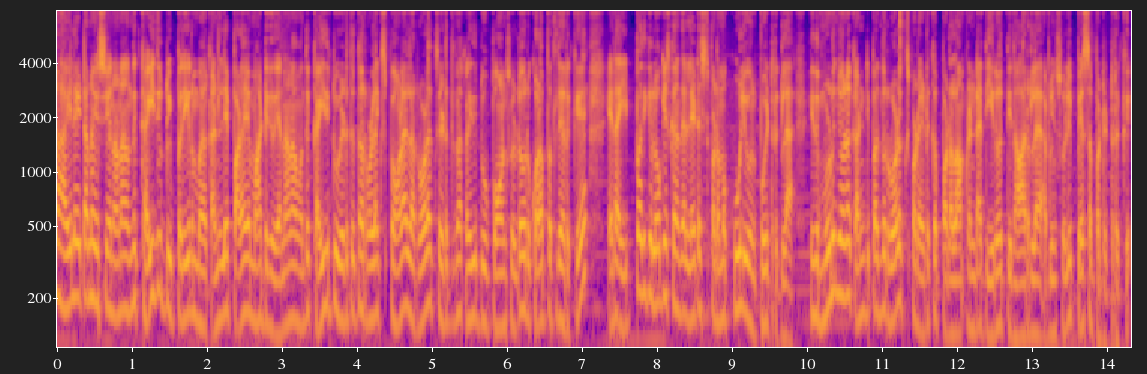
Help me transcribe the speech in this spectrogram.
ஒரு ஹைலைட்டான விஷயம் என்னன்னா வந்து கைது டூ இப்போதைக்கு நம்ம கண்ணிலே பழைய மாட்டுக்குது ஏன்னா வந்து கைது டூ எடுத்து தான் ரோலெக்ஸ் போவாங்களா இல்லை ரோலெக்ஸ் எடுத்து தான் கைது டூ போவான்னு சொல்லிட்டு ஒரு குழப்பத்தில் இருக்குது ஏன்னா இப்போதைக்கு லோகேஷ் கந்த லேட்டஸ்ட் படமாக கூலி ஒன்று போயிட்டு இருக்குல்ல இது முடிஞ்சோடனே கண்டிப்பாக வந்து ரோலெக்ஸ் படம் எடுக்கப்படலாம் ரெண்டாயிரத்தி இருபத்தி ஆறில் அப்படின்னு சொல்லி பேசப்பட்டு இருக்கு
